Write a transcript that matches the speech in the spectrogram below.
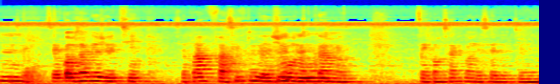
Mhm. C'est- C'est comme ça que je tiens. C'est pas facile tous les jours en tout Mhm. cas, mais c'est comme ça qu'on essaie de tenir.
